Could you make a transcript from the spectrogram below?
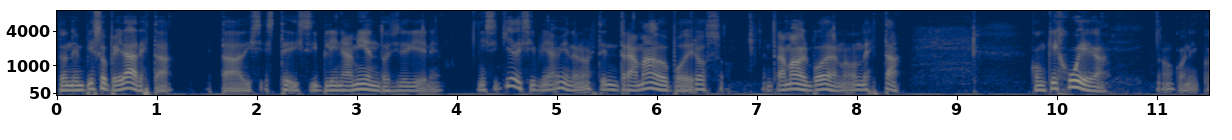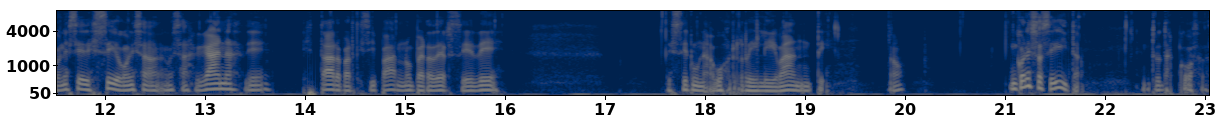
donde empieza a operar esta, este disciplinamiento, si se quiere. Ni siquiera disciplinamiento, ¿no? Este entramado poderoso, entramado del poder, ¿no? ¿Dónde está? ¿Con qué juega? Con, ese deseo, con, esas ganas de estar, participar, no perderse de, de ser una voz relevante, ¿no? Y con eso guita, entre otras cosas.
